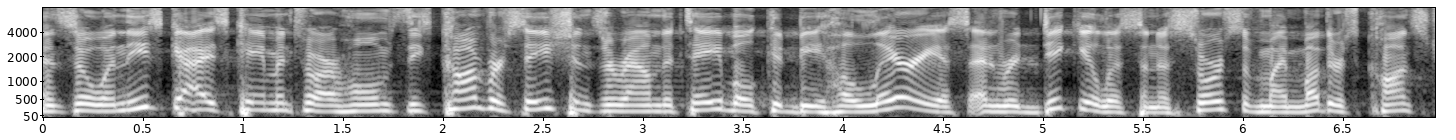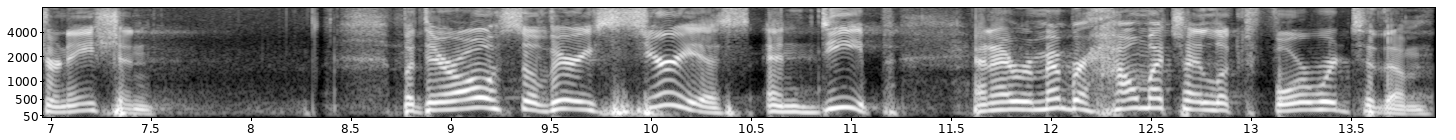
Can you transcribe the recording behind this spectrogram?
And so when these guys came into our homes, these conversations around the table could be hilarious and ridiculous and a source of my mother's consternation. But they're also very serious and deep. And I remember how much I looked forward to them.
